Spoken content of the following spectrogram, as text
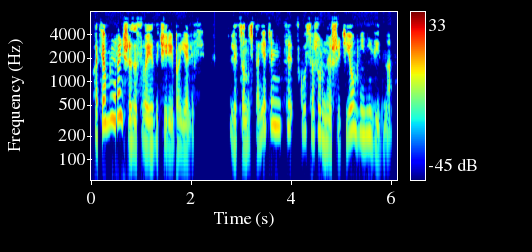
Хотя мы и раньше за своих дочерей боялись. Лицо настоятельницы сквозь ажурное шитье мне не видно –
